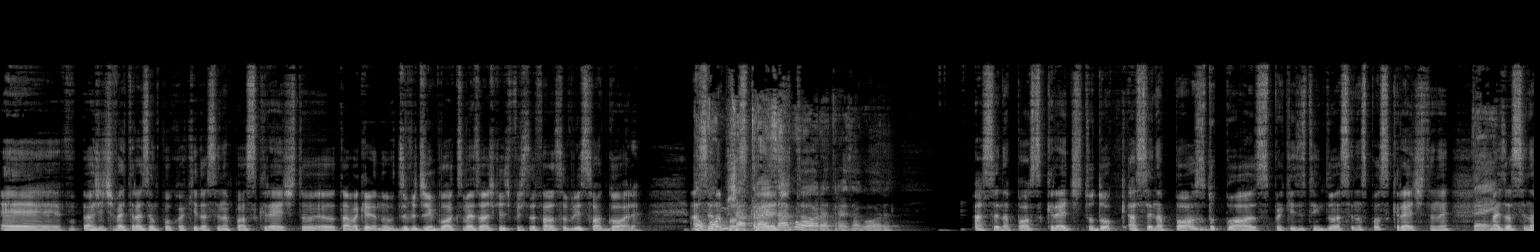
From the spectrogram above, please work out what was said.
é, a gente vai trazer um pouco aqui da cena pós-crédito. Eu tava querendo dividir em blocos, mas eu acho que a gente precisa falar sobre isso agora. A então vamos, já traz agora, traz agora a cena pós-crédito do. A cena pós do pós, porque existem duas cenas pós-crédito, né? Tem. Mas a cena,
